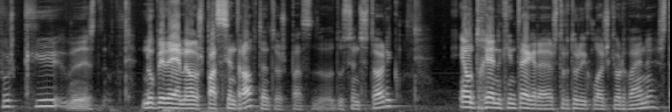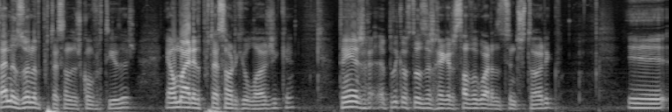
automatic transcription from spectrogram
porque este- no PDM é o espaço central, portanto é o espaço do, do centro histórico. É um terreno que integra a estrutura ecológica urbana, está na zona de proteção das convertidas, é uma área de proteção arqueológica, aplicam-se todas as regras de salvaguarda do centro histórico. Eh,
